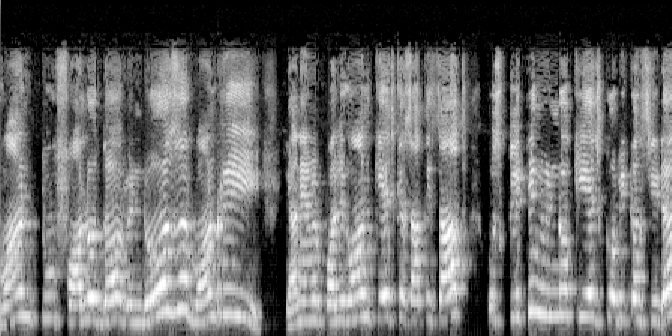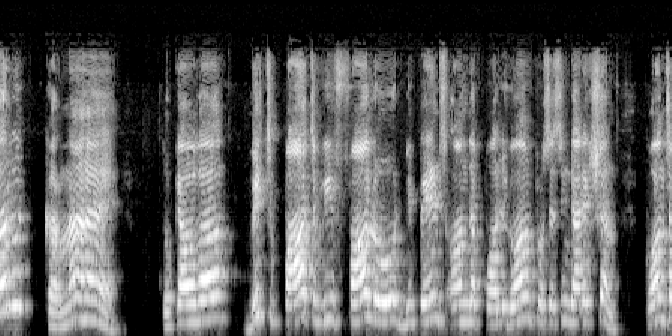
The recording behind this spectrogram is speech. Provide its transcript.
want to follow the windows boundary यानी हमें पॉलीगॉन के एज के साथ ही साथ उस क्लिपिंग विंडो की एज को भी कंसीडर करना है। तो क्या होगा? Which path we follow depends on the polygon processing direction कौन सा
